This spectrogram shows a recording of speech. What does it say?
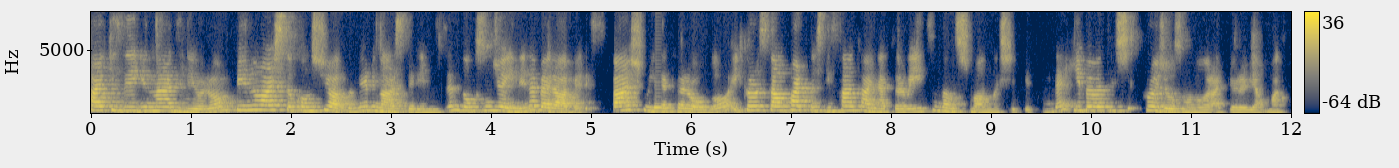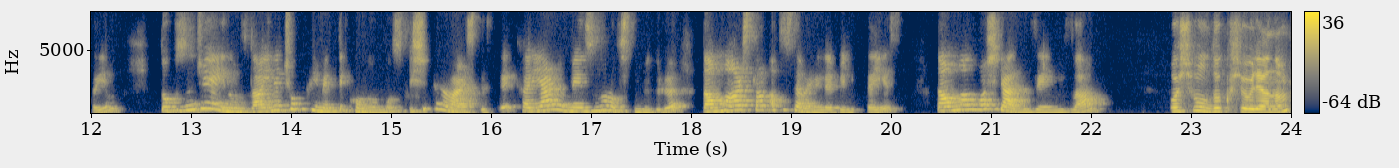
herkese iyi günler diliyorum. Bir Üniversite Konuşuyor adlı webinar serimizin 9. yayınıyla beraberiz. Ben Şule Karaoğlu, İkaros'tan Partners İnsan Kaynakları ve Eğitim Danışmanlığı şirketinde hibe ve teşvik proje uzmanı olarak görev yapmaktayım. 9. yayınımızda yine çok kıymetli konuğumuz Işık Üniversitesi Kariyer ve Mezunlar Ofisi Müdürü Damla Arslan Atıseven ile birlikteyiz. Damla Hanım hoş geldiniz yayınımıza. Hoş bulduk Şule Hanım.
